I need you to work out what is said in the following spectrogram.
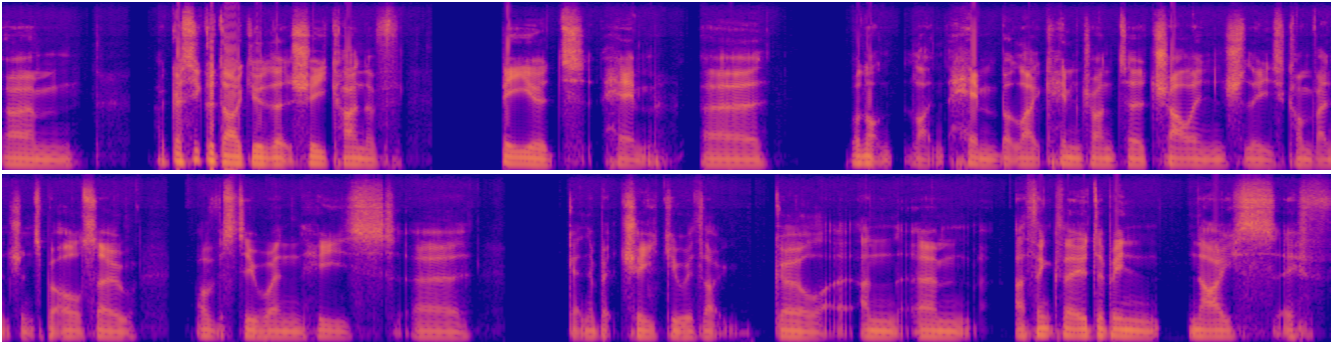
um, I guess you could argue that she kind of feared him. Uh, well, not like him, but like him trying to challenge these conventions, but also obviously when he's uh, getting a bit cheeky with that girl, and um, I think that it'd have been nice if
